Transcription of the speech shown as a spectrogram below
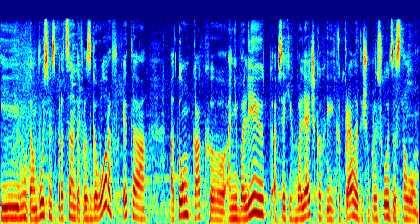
И ну, там 80% разговоров – это о том, как э, они болеют, о всяких болячках, и, как правило, это еще происходит за столом.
